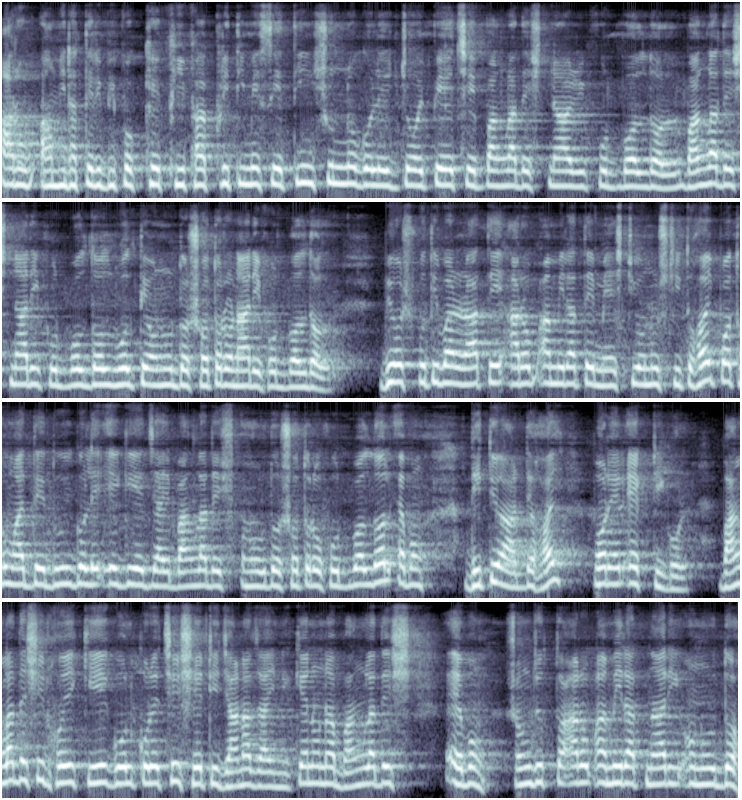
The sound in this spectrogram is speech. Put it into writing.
আরব আমিরাতের বিপক্ষে ফিফা প্রীতি ম্যাচে তিন শূন্য গোলের জয় পেয়েছে বাংলাদেশ নারী ফুটবল দল। বাংলাদেশ নারী ফুটবল দল বলতে অনূর্ধ্ব সতেরো নারী ফুটবল দল। বৃহস্পতিবার রাতে আরব আমিরাতে ম্যাচটি অনুষ্ঠিত হয়। প্রথমার্ধে দুই গোলে এগিয়ে যায় বাংলাদেশ অনূর্ধ্ব সতেরো ফুটবল দল এবং দ্বিতীয় দ্বিতীয়ার্ধে হয় পরের একটি গোল। বাংলাদেশের হয়ে কে গোল করেছে সেটি জানা যায়নি। কেননা বাংলাদেশ এবং সংযুক্ত আরব আমিরাত নারী অনূর্ধ্ব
